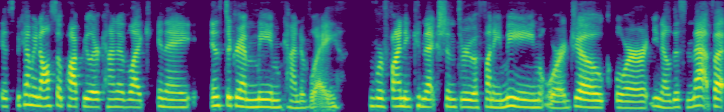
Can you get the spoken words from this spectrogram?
It's becoming also popular kind of like in a Instagram meme kind of way we're finding connection through a funny meme or a joke or you know this and that but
